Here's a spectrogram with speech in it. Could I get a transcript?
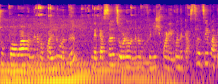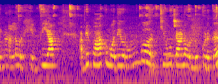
சூப்பராக வந்து நம்ம பல்லு வந்து இந்த டசல்ஸோடு வந்து நம்ம ஃபினிஷ் பண்ணியிருக்கோம். இந்த டசல்ஸே பார்த்தீங்கன்னா நல்ல ஒரு ஹெவியாக அப்படியே பார்க்கும்போதே ரொம்ப ஒரு க்யூட்டான ஒரு லுக் கொடுக்கு.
